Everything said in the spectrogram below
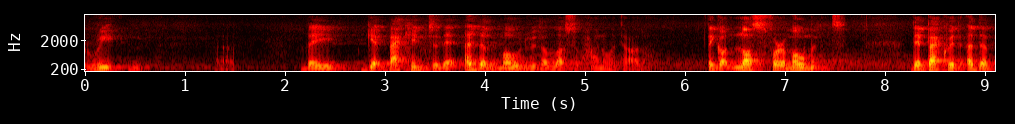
re, uh, they get back into their adab mode with Allah subhanahu wa ta'ala. They got lost for a moment. They're back with adab.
